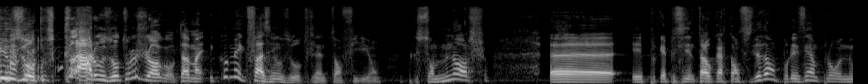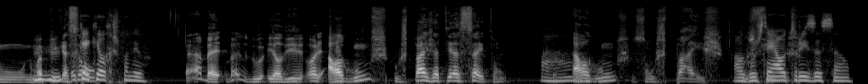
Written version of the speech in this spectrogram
e os outros? Claro, os outros jogam também. E como é que fazem os outros, então, filhão? Porque são menores. Ah, e porque é preciso entrar o cartão de cidadão, por exemplo, no- numa O aplicação. que é que ele respondeu? Ah, bem, ele diz, olha, alguns os pais até aceitam. Ah. Alguns são os pais. Alguns têm filhos. autorização.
